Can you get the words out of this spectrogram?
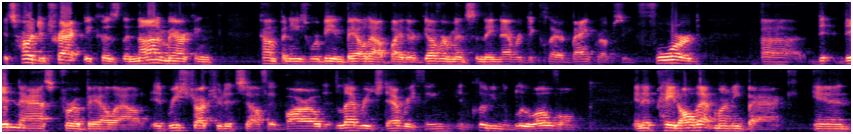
it's hard to track because the non American companies were being bailed out by their governments and they never declared bankruptcy. Ford uh, didn't ask for a bailout. It restructured itself. It borrowed. It leveraged everything, including the Blue Oval, and it paid all that money back. And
